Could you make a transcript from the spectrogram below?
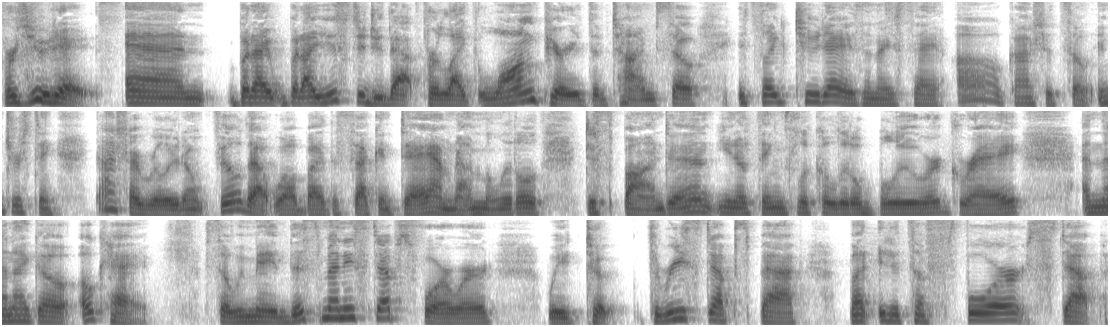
for two days. And but I but I used to do that for like long periods of time. So it's like two days, and I say, "Oh gosh, it's so interesting. Gosh, I really don't feel that well by the second day. I'm I'm a little despondent. You know, things look a little blue or gray." And then I go, "Okay, so we made this many steps forward. We took three steps back, but it, it's a four step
